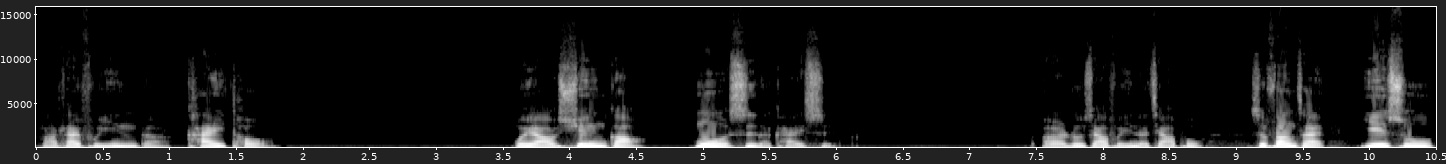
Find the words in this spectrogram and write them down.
马太福音的开头，我要宣告末世的开始。而路加福音的家谱是放在耶稣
